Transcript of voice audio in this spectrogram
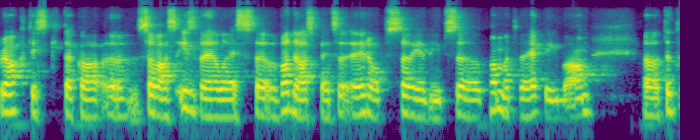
praktiski kā, eh, savā izvēlēs eh, vadās pēc Eiropas Savienības eh, pamatvērtībām, tad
